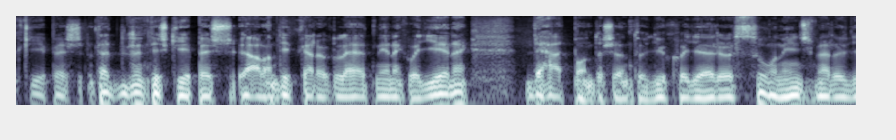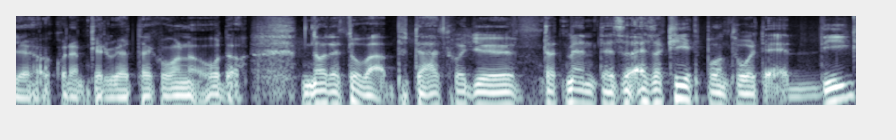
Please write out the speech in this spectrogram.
képes, tehát döntésképes államtitkárok lehetnének, vagy ilyenek, de hát pontosan tudjuk, hogy erről szó nincs, mert ugye akkor nem kerülhettek volna oda. Na de tovább, tehát hogy tehát ment ez a, ez a két pont volt eddig,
